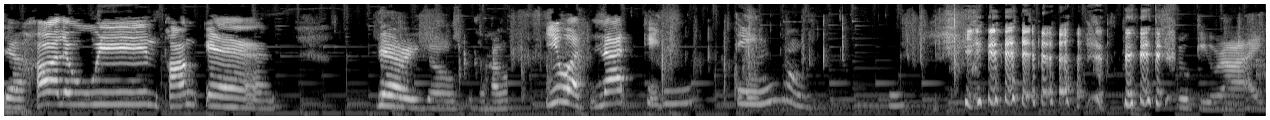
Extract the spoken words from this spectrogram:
the Halloween pumpkin. There you go. It's a Halloween. You are not kidding. Spooky ride.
